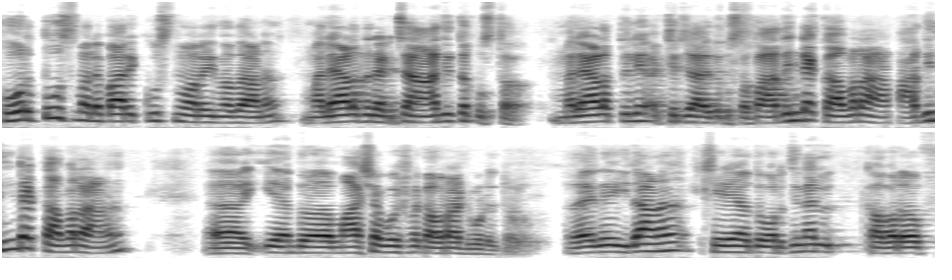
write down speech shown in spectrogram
ഹോർത്തൂസ് മലബാറിക്കൂസ് എന്ന് പറയുന്നതാണ് മലയാളത്തിൽ അടിച്ച ആദ്യത്തെ പുസ്തകം. മലയാളത്തിൽ അച്ചടിച്ച ആദ്യത്തെ പുസ്തകം. അപ്പൊ അതിന്റെ കവറാണ് അതിന്റെ കവറാണ് മാഷാഭൂഷണ കവറായിട്ട് കൊടുത്തിട്ടുള്ളത്. അതായത് ഇതാണ് ശരിയായത് original cover of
